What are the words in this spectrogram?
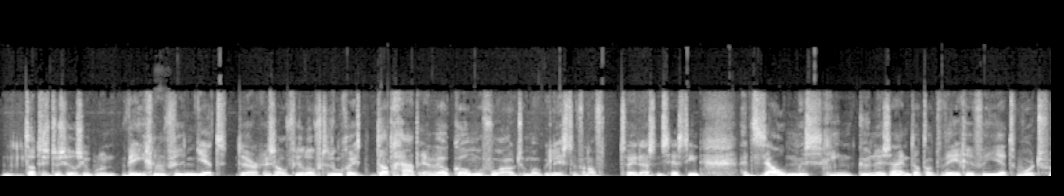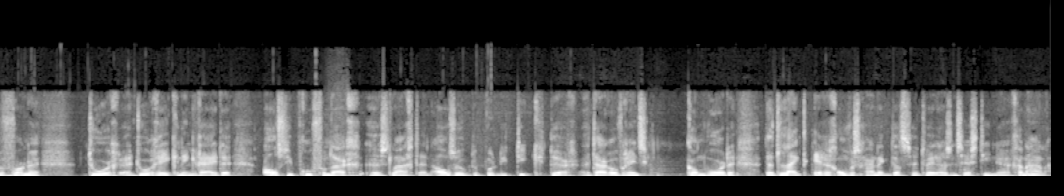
dat is dus heel simpel een wegenvignet. Daar is al veel over te doen geweest. Dat gaat er wel komen voor automobilisten vanaf 2016. Het zou misschien kunnen zijn dat dat wegenvignet wordt vervangen door, door rekening rijden. Als die proef vandaag slaagt en als ook de politiek daar, het daarover eens kan worden. Het lijkt erg onwaarschijnlijk dat ze 2016 uh, gaan halen.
